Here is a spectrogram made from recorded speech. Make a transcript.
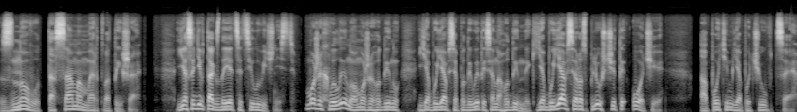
Знову та сама мертва тиша. Я сидів так, здається, цілу вічність. Може, хвилину, а може, годину. Я боявся подивитися на годинник. Я боявся розплющити очі. А потім я почув це.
